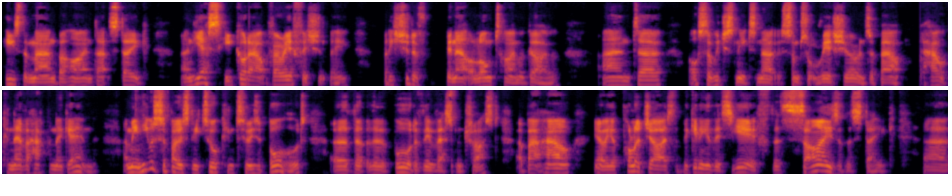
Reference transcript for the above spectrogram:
He's the man behind that stake, and yes, he got out very efficiently, but he should have been out a long time ago. And uh, also, we just need to know some sort of reassurance about how it can never happen again. I mean, he was supposedly talking to his board, uh, the, the board of the investment trust, about how you know he apologised at the beginning of this year for the size of the stake. Uh,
